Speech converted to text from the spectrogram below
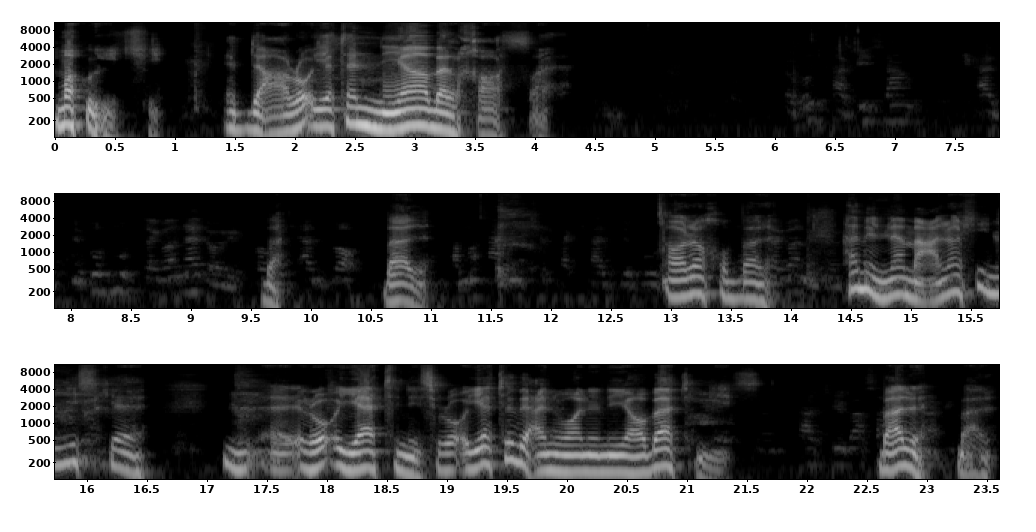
ماكو هيك شيء. ادعى رؤية النيابة الخاصة. بله. بله آره خب بله. همین نه معناش این نیست که رؤیت نیست. رؤیت به عنوان نیابت نیست. بله بله.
